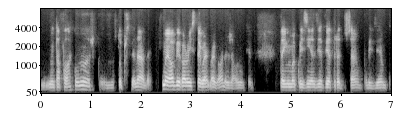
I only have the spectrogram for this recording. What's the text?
não está a falar connosco, não estou a perceber nada. Como é óbvio, agora o Instagram, agora já há algum tempo, tem uma coisinha a ver a tradução, por exemplo,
